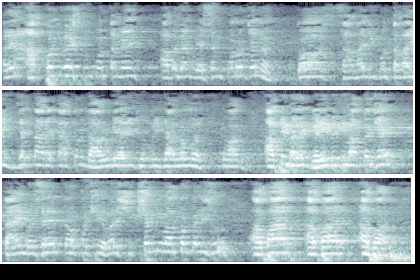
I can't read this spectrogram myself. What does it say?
અને આખો દિવસ ટૂંકમાં તમે આ બધા વ્યસન કરો છો ને, તો સામાજિકમાં તમારી ઇજ્જત ના રહે. કાં દારૂડિયાની છોકરી જાણો આપણી પાસે ઘણી બધી વાતો છે ટાઈમ હશે, તો પછી હવે શિક્ષણની વાતો કરીશું. આભાર આભાર આભાર.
